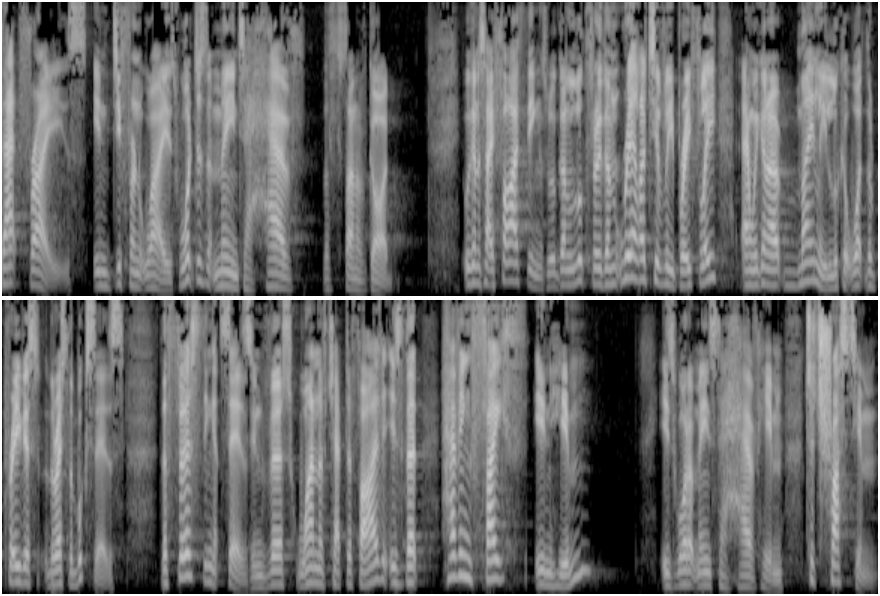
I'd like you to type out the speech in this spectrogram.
that phrase in different ways. What does it mean to have the Son of God? We're going to say five things. We're going to look through them relatively briefly, and we're going to mainly look at what the previous, the rest of the book says. The first thing it says in verse 1 of chapter 5 is that having faith in Him is what it means to have Him, to trust Him,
